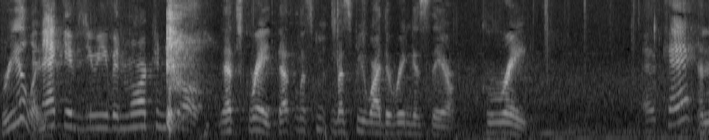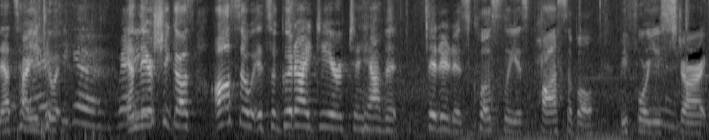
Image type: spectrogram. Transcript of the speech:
Really? and that gives you even more control. That's great. That must must be why the ring is there. Great. Okay. And that's how you do it. And there she goes. Also, it's a good idea to have it fitted as closely as possible before you start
